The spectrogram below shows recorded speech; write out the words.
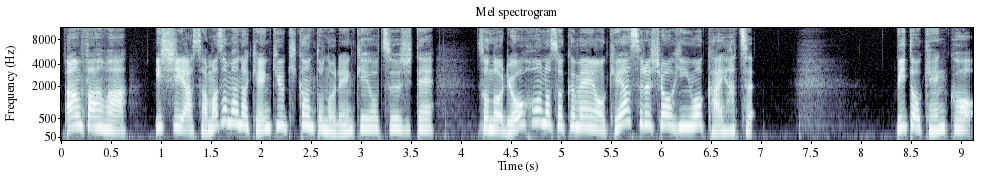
アンファンは医師やさまざまな研究機関との連携を通じてその両方の側面をケアする商品を開発。美と健康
